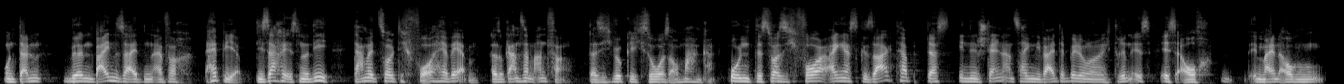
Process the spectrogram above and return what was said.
Und dann würden beide Seiten einfach happier. Die Sache ist nur die, damit sollte ich vorher werben. Also ganz am Anfang, dass ich wirklich sowas auch machen kann. Und das, was ich vorher eingangs gesagt habe, dass in den Stellenanzeigen die Weiterbildung noch nicht drin ist, ist auch in meinen Augen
